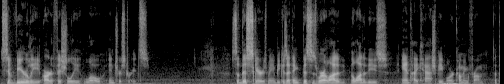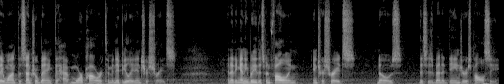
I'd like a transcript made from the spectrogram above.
severely artificially low interest rates. So this scares me because I think this is where a lot of a lot of these anti-cash people are coming from that they want the central bank to have more power to manipulate interest rates. And I think anybody that's been following interest rates knows this has been a dangerous policy.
